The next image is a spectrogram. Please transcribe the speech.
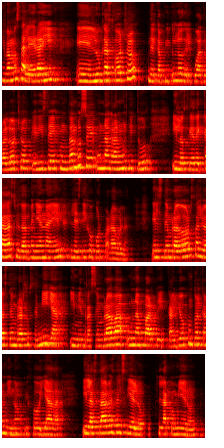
Y vamos a leer ahí en Lucas 8, del capítulo del 4 al 8, que dice, juntándose una gran multitud, y los que de cada ciudad venían a él, les dijo por parábola. El sembrador salió a sembrar su semilla, y mientras sembraba, una parte cayó junto al camino y fue hollada, y las aves del cielo la comieron.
